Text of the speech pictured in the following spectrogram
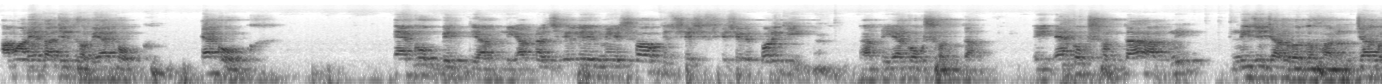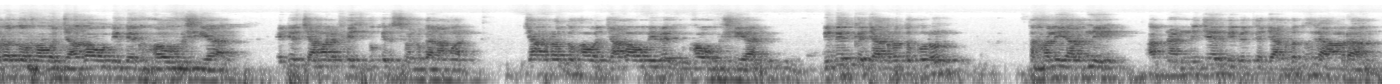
আমার একা যেতে হবে, একক একক একক ব্যক্তি আপনি। আপনার ছেলে, মেয়ে, সব শেষ, শেষের পরে কি? আপনি একক সত্তা। এই একক সত্তা আপনি নিজে জাগ্রত হন। জাগ্রত হও, জাগাও, বিবেক হও, হুঁশিয়ার। এটি হচ্ছে আমার ফেসবুকের স্লোগান আমার। জাগ্রত হও, জাগাও, বিবেক হও, হুঁশিয়ার। বিবেককে জাগ্রত করুন তাহলে আপনি আপনার নিজের বিবেককে জাগ্রত হলে আমরা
